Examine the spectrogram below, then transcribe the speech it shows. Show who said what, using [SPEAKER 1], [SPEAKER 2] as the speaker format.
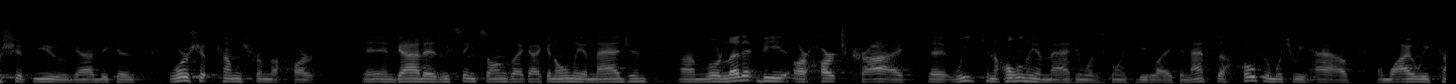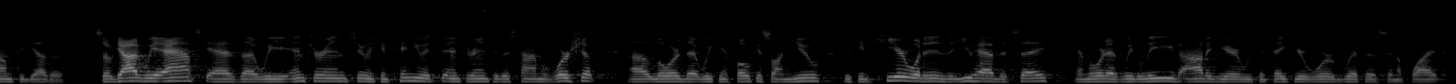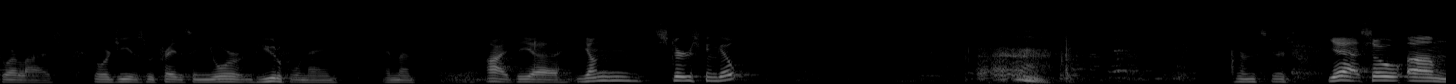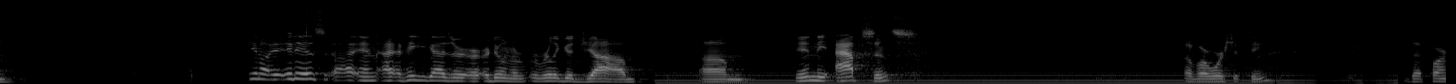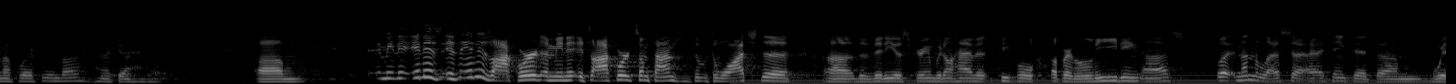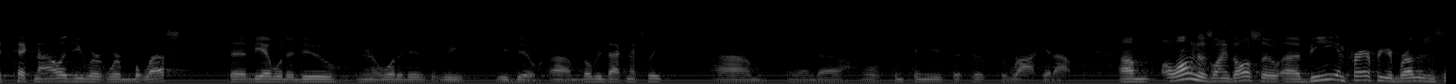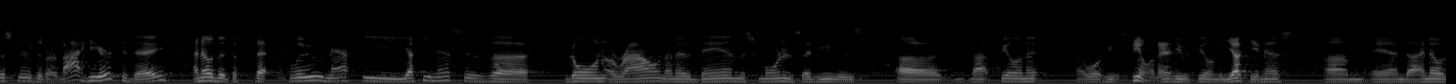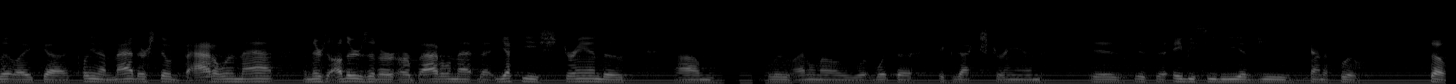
[SPEAKER 1] worship you, God, because worship comes from the heart. And God, as we sing songs like I Can Only Imagine, um, Lord, let it be our heart's cry that we can only imagine what it's going to be like. And that's the hope in which we have and why we come together. So, God, we ask as uh, we enter into and continue to enter into this time of worship, uh, Lord, that we can focus on you. We can hear what it is that you have to say. And, Lord, as we leave out of here, we can take your word with us and apply it to our lives. Lord Jesus, we pray this in your beautiful name. Amen. All right, the uh, youngsters can go. youngsters. Yeah, so, um, you know, it, is, uh, and I think you guys are, are doing a, really good job. Um, in the absence of our worship team, is that far enough away for you, Bobby? Okay. Um, I mean, it is, it is awkward. I mean, it's awkward sometimes to, to watch the, uh, the video screen. We don't have it, people up there leading us. But nonetheless, I, I think that um, with technology, we're, we're blessed to be able to do, you know, what it is that we, we do. Um, they'll be back next week, um, and uh, we'll continue to, to, to rock it out. Um, along those lines, also, uh, be in prayer for your brothers and sisters that are not here today. I know that the, that flu, nasty yuckiness is uh, going around. I know Dan this morning said he was uh, not feeling it. Uh, well, he was feeling it. He was feeling the yuckiness. Um, and I know that, like, uh, Clean and Matt, they're still battling that. And there's others that are, are battling that, that yucky strand of um, flu. I don't know what, what the exact strand is it's an A, B, C, D, F, G kind of flu. So,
